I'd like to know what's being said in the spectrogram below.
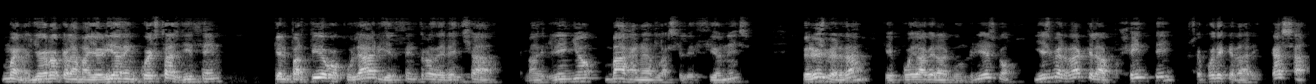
Bueno, yo creo que la mayoría de encuestas dicen que el Partido Popular y el centro derecha madrileño va a ganar las elecciones, pero es verdad que puede haber algún riesgo y es verdad que la gente se puede quedar en casa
